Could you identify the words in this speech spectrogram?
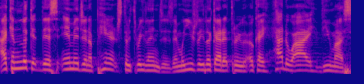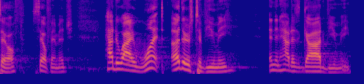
I can look at this image and appearance through three lenses. And we usually look at it through okay, how do I view myself, self image? How do I want others to view me? And then how does God view me?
